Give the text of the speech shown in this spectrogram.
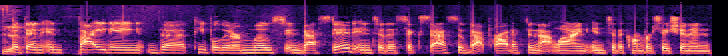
yeah. but then inviting the people that are most invested into the success of that product and that line into the conversation and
